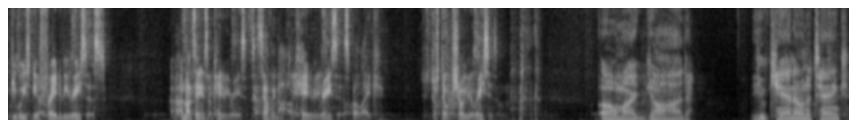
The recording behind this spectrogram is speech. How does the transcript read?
people used to be afraid to be racist. I'm not saying it's okay to be racist. It's definitely not okay to be racist, but like, just don't show your racism. oh my god. You can own a tank?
